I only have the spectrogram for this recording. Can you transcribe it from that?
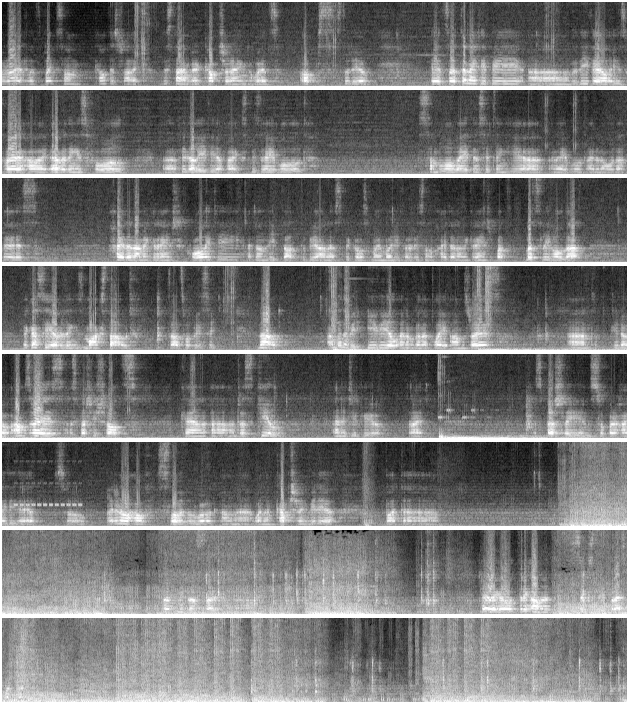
Alright, let's play some Counter-Strike. This time we're capturing with OBS Studio. It's a 1080p, uh, the detail is very high, everything is full, uh, fidelity effects disabled, some low latency thing here enabled, I don't know what that is. High dynamic range quality, I don't need that to be honest because my monitor is not high dynamic range, but let's leave all that you can see everything is maxed out. That's what we see. Now, I'm gonna be evil and I'm gonna play arms race. And, you know, arms race, especially shots, can uh, just kill any GPU, right? Especially in super high detail. So, I don't know how slow it will work on uh, when I'm capturing video, but uh, Let me just say. There we go, 360 frames per second.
